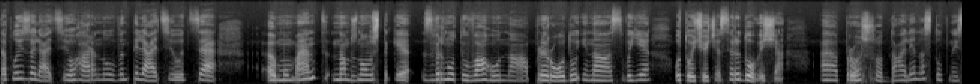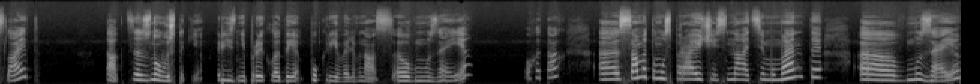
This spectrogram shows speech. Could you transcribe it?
теплоізоляцію, гарну вентиляцію. Це момент нам знову ж таки звернути увагу на природу і на своє оточуюче середовище. Е, Прошу далі, наступний слайд. Так, це знову ж таки різні приклади покрівель в нас е, в музеї по хатах. Е, Саме тому, спираючись на ці моменти, е, в музеї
